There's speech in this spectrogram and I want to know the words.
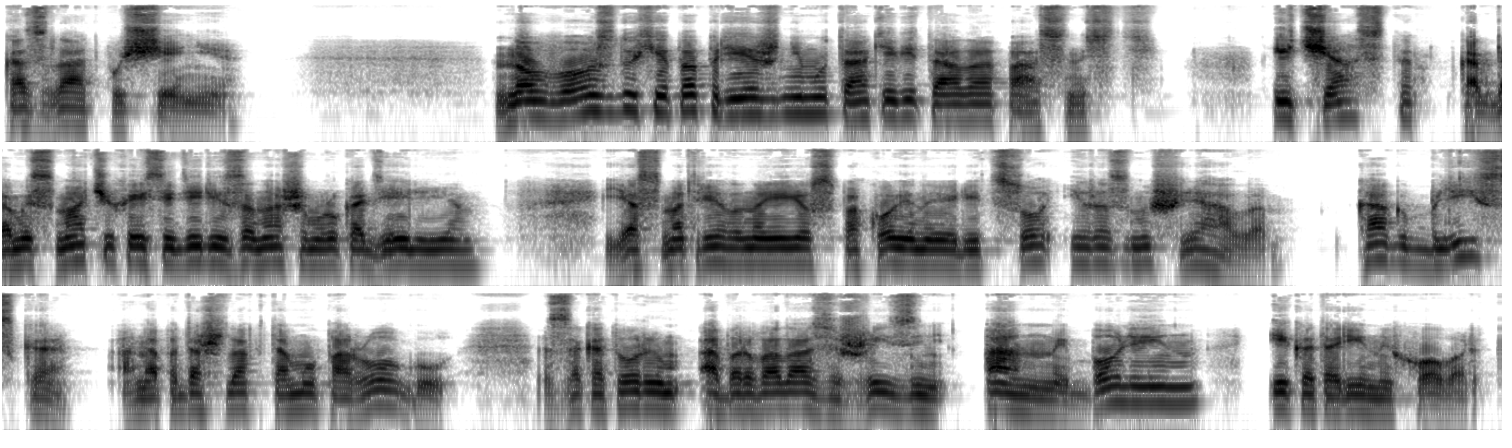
козла отпущения. Но в воздухе по-прежнему так и витала опасность. И часто, когда мы с мачехой сидели за нашим рукоделием, я смотрела на ее спокойное лицо и размышляла, как близко она подошла к тому порогу, за которым оборвалась жизнь Анны Болейн и Катарины Ховард.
